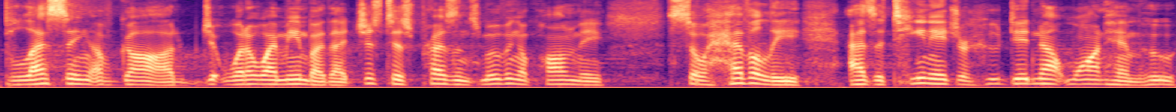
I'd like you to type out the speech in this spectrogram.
blessing of God. What do I mean by that? Just His presence moving upon me so heavily as a teenager who did not want Him, who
